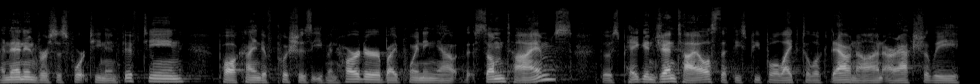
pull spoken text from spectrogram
And then in verses 14 and 15, Paul kind of pushes even harder by pointing out that sometimes those pagan Gentiles that these people like to look down on are actually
